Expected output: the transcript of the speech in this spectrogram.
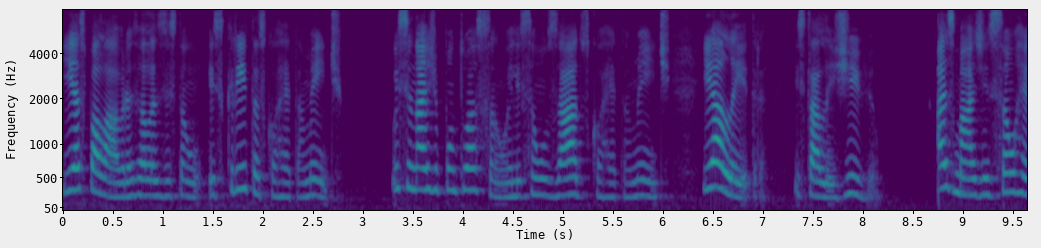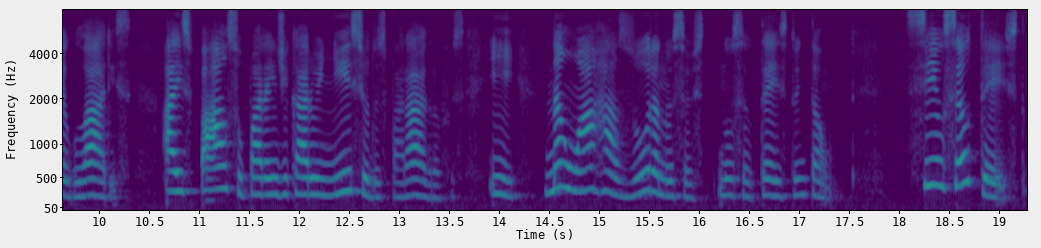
e as palavras elas estão escritas corretamente? Os sinais de pontuação eles são usados corretamente e a letra está legível? As margens são regulares? Há espaço para indicar o início dos parágrafos e não há rasura no seu, no seu texto? Então, se o seu texto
